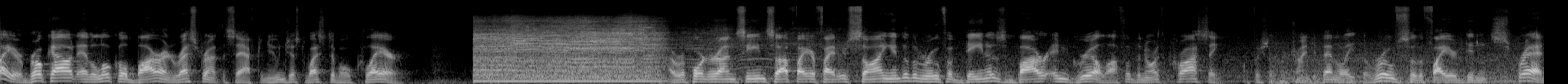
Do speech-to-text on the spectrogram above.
Fire broke out at a local bar and restaurant this afternoon just west of Eau Claire. A reporter on scene saw firefighters sawing into the roof of Dana's Bar and Grill off of the North Crossing. Officials were trying to ventilate the roof so the fire didn't spread.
